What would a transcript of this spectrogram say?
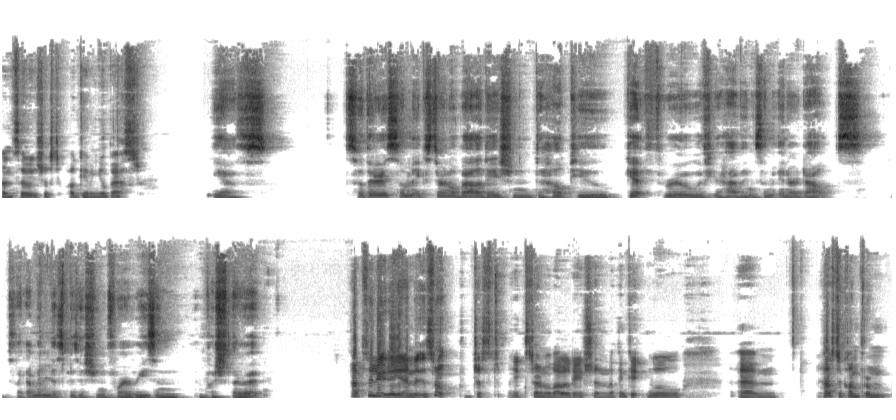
And so it's just about giving your best. Yes. So there is some external validation to help you get through if you're having some inner doubts. It's like I'm in this position for a reason and push through it. Absolutely, and it's not just external validation. I think it will um, has to come from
